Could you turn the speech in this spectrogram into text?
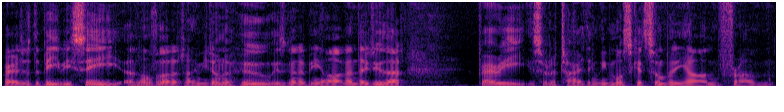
Whereas with the BBC, an awful lot of time you don't know who is going to be on, and they do that very sort of tired thing. We must get somebody on from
